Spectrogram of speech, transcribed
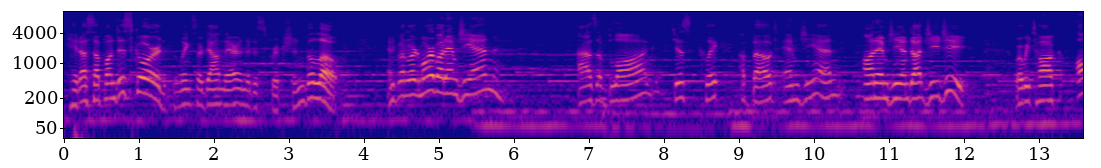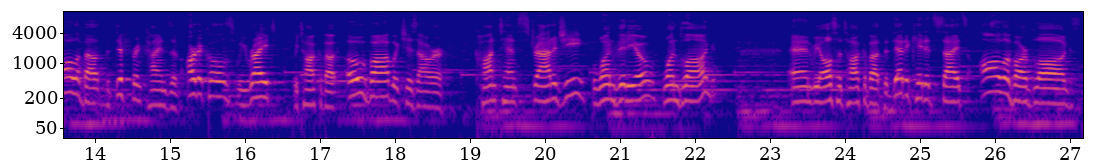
hit us up on Discord. The links are down there in the description below. And if you want to learn more about MGN as a blog, just click About MGN on mgn.gg, where we talk all about the different kinds of articles we write. We talk about OVOB, which is our content strategy, one video, one blog. And we also talk about the dedicated sites, all of our blogs,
